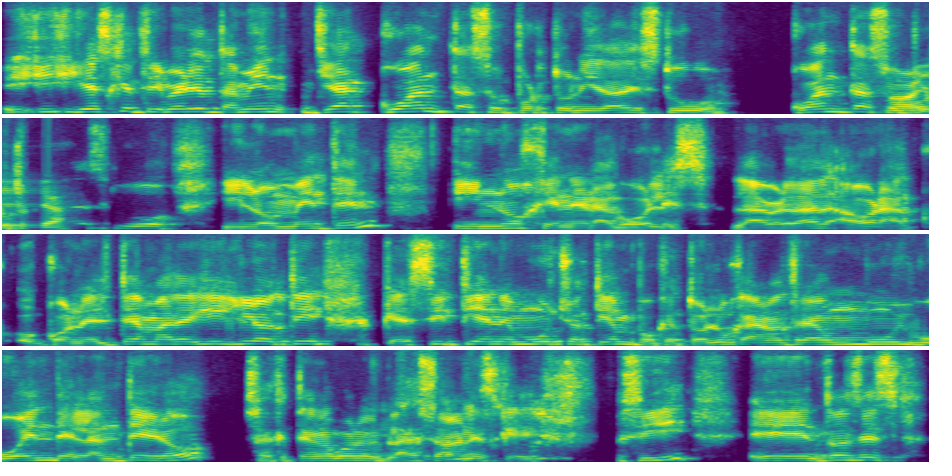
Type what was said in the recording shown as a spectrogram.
y- y es que Triverio también, ya cuántas oportunidades tuvo, cuántas No, oportunidades tuvo y lo meten y no genera goles. La verdad, ahora co- con el tema de Gigliotti, que sí tiene mucho tiempo que Toluca no trae un muy buen delantero, o sea, que tenga buenos blasones, que sí, eh, entonces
